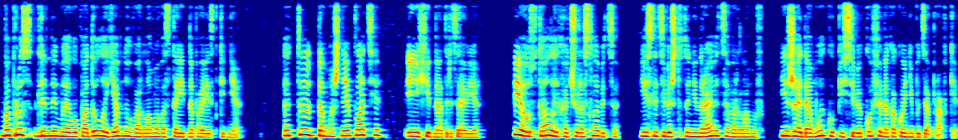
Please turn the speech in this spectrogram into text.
Вопрос длины моего подола явно у Варламова стоит на повестке дня. «Это домашнее платье?» – ехидно отрезаю я. «Я устала и хочу расслабиться. Если тебе что-то не нравится, Варламов, езжай домой, купи себе кофе на какой-нибудь заправке».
